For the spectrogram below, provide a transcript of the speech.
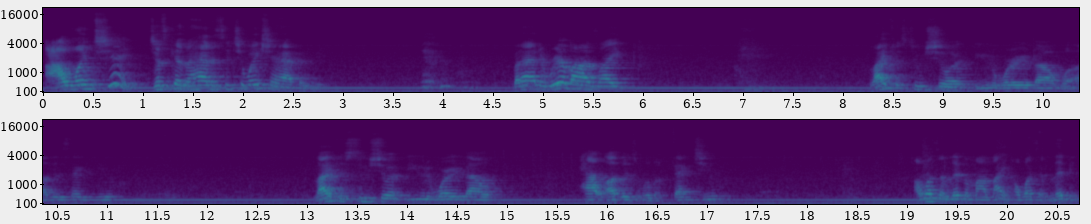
I wasn't shit just because I had a situation happen to me. But I had to realize, like, life is too short for you to worry about what others think of you. Life is too short for you to worry about how others will affect you. I wasn't living my life. I wasn't living.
